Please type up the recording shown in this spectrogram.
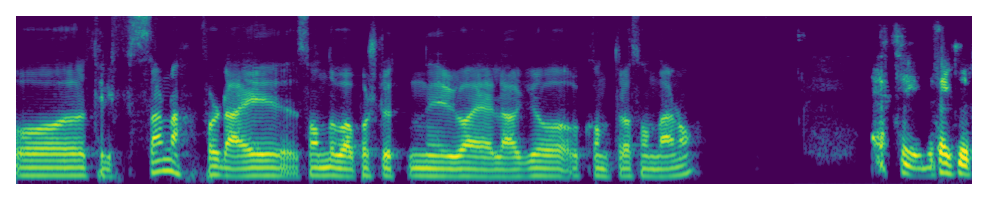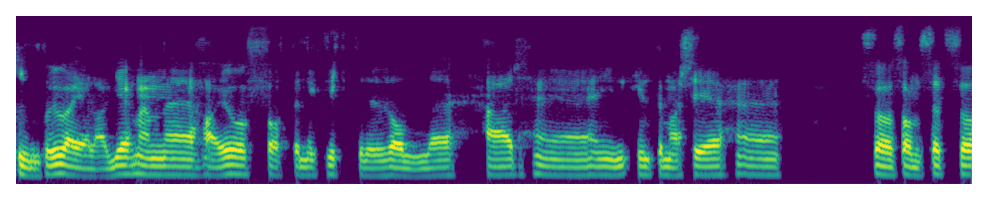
og trivselen da, for deg sånn det var på slutten i UAE-laget og kontra sånn det er nå? Jeg trivdes egentlig fint på UAE-laget, men jeg eh, har jo fått en litt viktigere rolle her, eh. Eh, så sånn sett så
